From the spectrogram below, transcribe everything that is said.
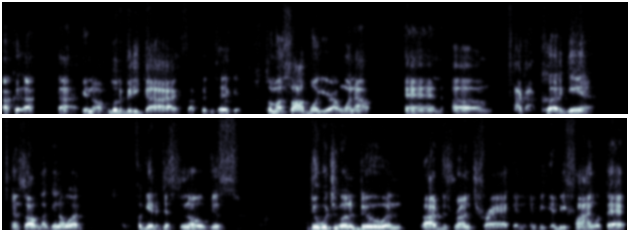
I could, I, uh, you know, I'm a little bitty guy, so I couldn't take it. So my sophomore year, I went out and um, I got cut again. And so I'm like, you know what? Forget it. Just, you know, just do what you're going to do. And I'll just run track and, and, be, and be fine with that.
